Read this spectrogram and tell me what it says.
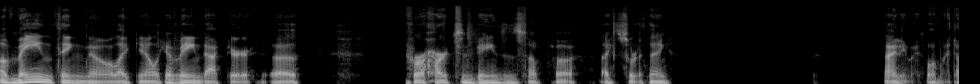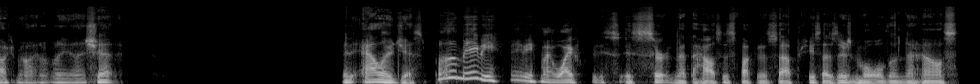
a vein thing though. Like you know, like a vein doctor uh, for hearts and veins and stuff. Uh, like sort of thing. Anyways, what am I talking about? I don't know any of that shit. An allergist. Well, maybe, maybe. My wife is, is certain that the house is fucking us up. She says there's mold in the house.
